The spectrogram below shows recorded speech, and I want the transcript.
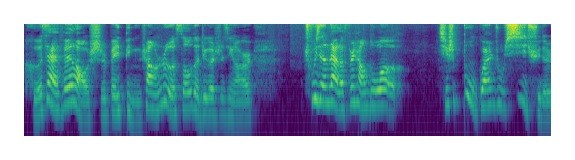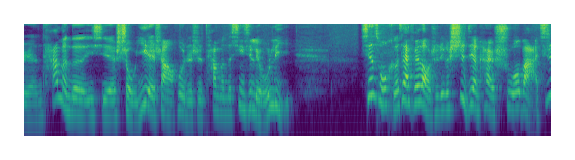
何赛飞老师被顶上热搜的这个事情，而出现在了非常多。其实不关注戏曲的人，他们的一些首页上，或者是他们的信息流里，先从何赛飞老师这个事件开始说吧。其实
